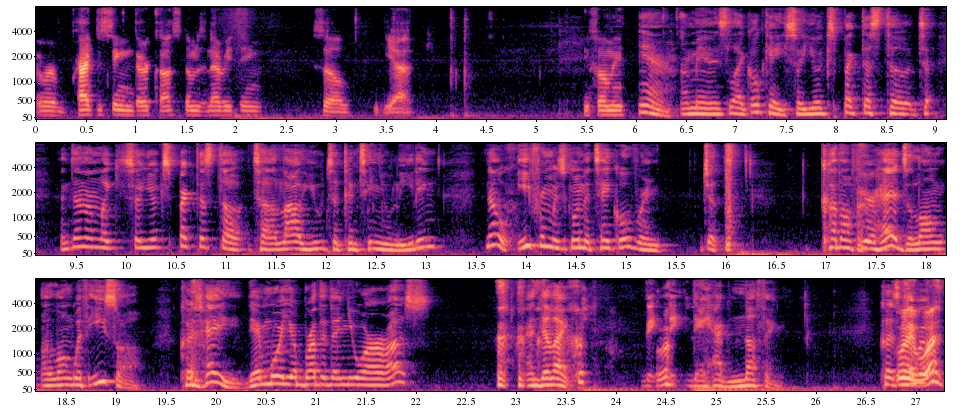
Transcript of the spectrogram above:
we're practicing their customs and everything. So yeah, you feel me? Yeah, I mean, it's like, okay, so you expect us to, to and then I'm like, so you expect us to, to allow you to continue leading? No, Ephraim is going to take over and just cut off your heads along along with Esau. Cause hey, they're more your brother than you are us, and they're like, they, they, they have nothing. Cause Wait, every- what?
